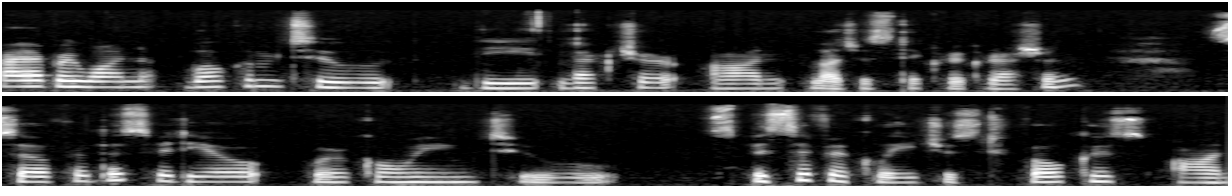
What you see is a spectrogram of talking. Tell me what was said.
Hi everyone, welcome to the lecture on logistic regression. So for this video we're going to specifically just focus on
